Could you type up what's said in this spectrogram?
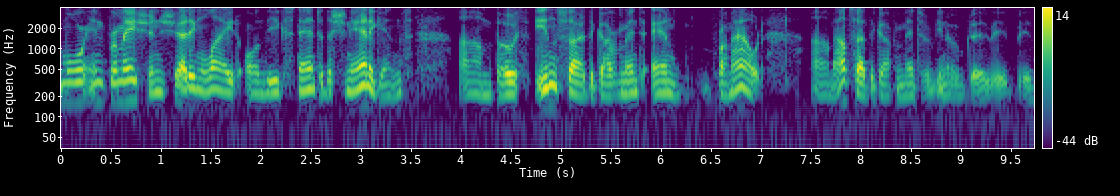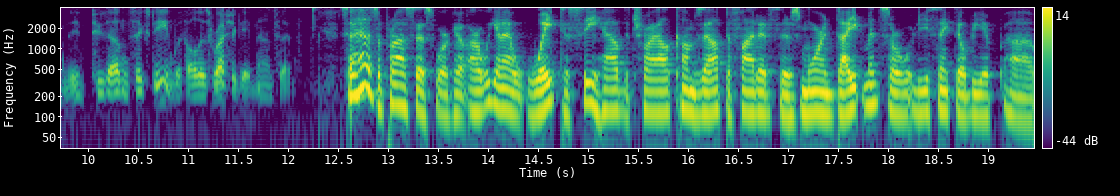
more information shedding light on the extent of the shenanigans, um, both inside the government and from out um, outside the government, you know, in, in 2016 with all this RussiaGate nonsense. So how does the process work? Are we going to wait to see how the trial comes out to find out if there's more indictments, or do you think there'll be uh,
